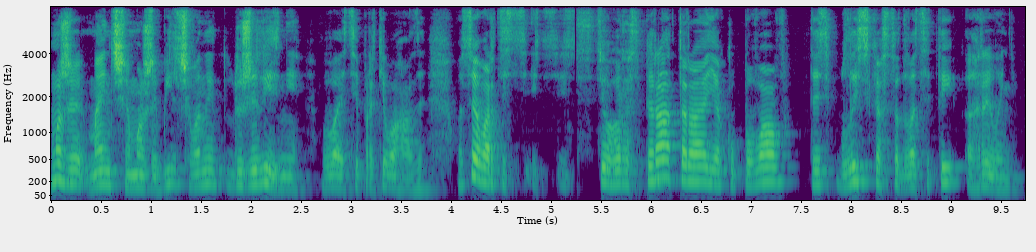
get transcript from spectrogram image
Може менше, може більше. Вони дуже різні бувають ці противогази. Оце вартість з цього респіратора я купував десь близько 120 гривень.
